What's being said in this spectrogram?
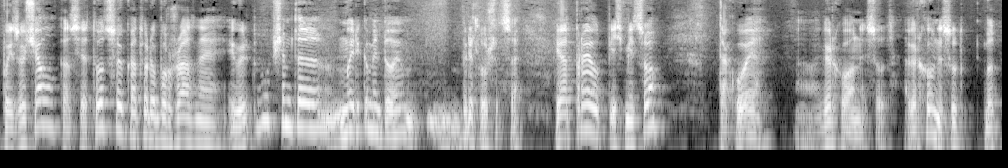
поизучал Конституцию, которая буржуазная, и говорит, в общем-то, мы рекомендуем прислушаться. И отправил письмецо такое Верховный суд. А Верховный суд вот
